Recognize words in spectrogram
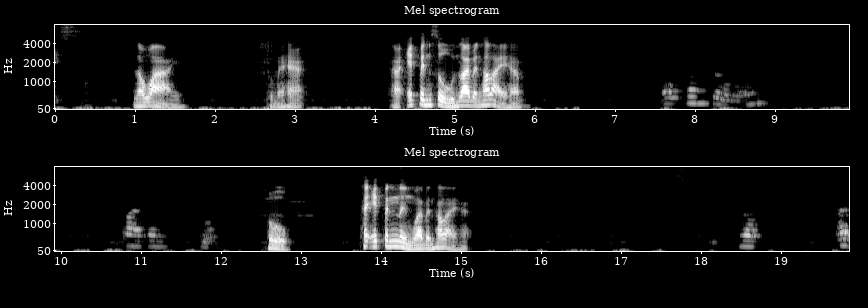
x แล้ว y ถูกไหมฮะอ่า x เป็นศูนย์ y เป็นเท่าไหร่ครับเอ็กซ์เป็นศูนย์วายเป็นศูนย์ ถูก ถ้า x เป็นหนึ่ง y เป็นเท่าไหร่ฮะลบเอ้ย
